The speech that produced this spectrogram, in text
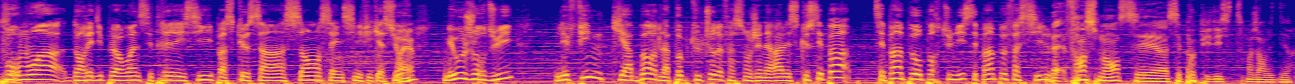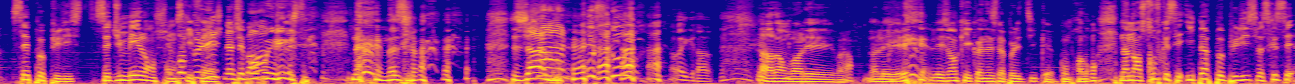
Pour moi, dans Ready Player One, c'est très réussi parce que ça a un sens, ça a une signification. Ouais. Mais aujourd'hui, les films qui abordent la pop culture de façon générale, est-ce que c'est pas, c'est pas un peu opportuniste, c'est pas un peu facile? Bah, franchement c'est euh, c'est populiste moi j'ai envie de dire. C'est populiste. C'est du Mélenchon C'est ce qu'il fait. populiste, n'est-ce C'est pas? populiste. non, n'est-ce pas? Jeanne. Jeanne, au secours ouais grave. Pardon bon les voilà les les gens qui connaissent la politique euh, comprendront. Non non je trouve que c'est hyper populiste parce que c'est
